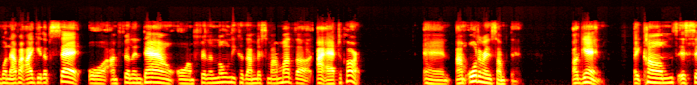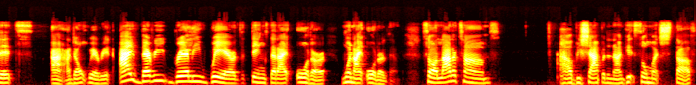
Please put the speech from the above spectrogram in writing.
whenever I get upset or I'm feeling down or I'm feeling lonely because I miss my mother, I add to cart and I'm ordering something. Again, it comes, it sits, I, I don't wear it. I very rarely wear the things that I order when I order them. So a lot of times I'll be shopping and I get so much stuff.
